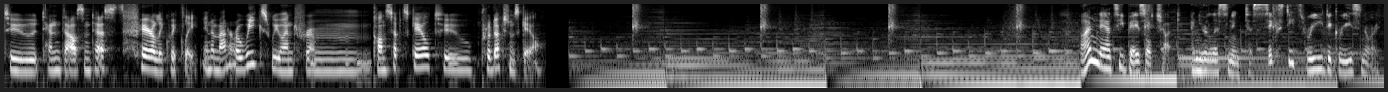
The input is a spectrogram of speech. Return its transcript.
to 10,000 tests fairly quickly. In a matter of weeks, we went from concept scale to production scale. I'm Nancy Bazilchuk, and you're listening to 63 Degrees North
